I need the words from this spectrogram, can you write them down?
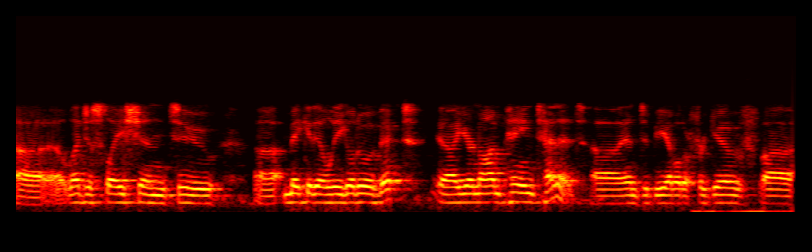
uh, legislation to uh, make it illegal to evict uh, your non-paying tenant uh, and to be able to forgive uh,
